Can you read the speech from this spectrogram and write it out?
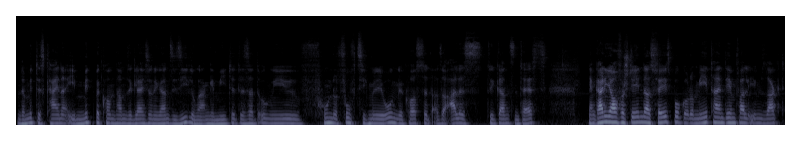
Und damit das keiner eben mitbekommt, haben sie gleich so eine ganze Siedlung angemietet. Das hat irgendwie 150 Millionen gekostet, also alles, die ganzen Tests. Dann kann ich auch verstehen, dass Facebook oder Meta in dem Fall eben sagt,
